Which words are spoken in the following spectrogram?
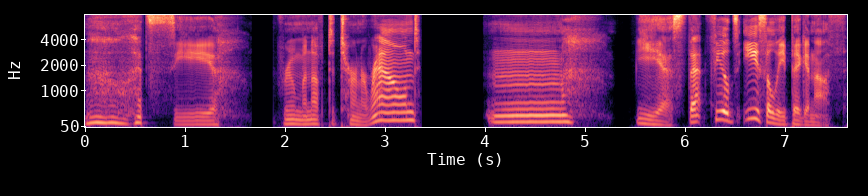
Oh, let's see. Room enough to turn around? Mmm. Yes, that field's easily big enough.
